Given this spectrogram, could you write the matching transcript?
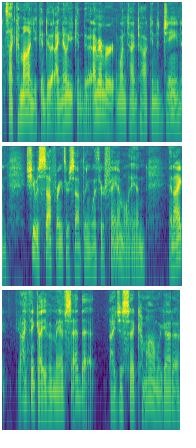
it's like, come on, you can do it. I know you can do it. I remember one time talking to Jean, and she was suffering through something with her family, and and I I think I even may have said that. I just said, come on, we got to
